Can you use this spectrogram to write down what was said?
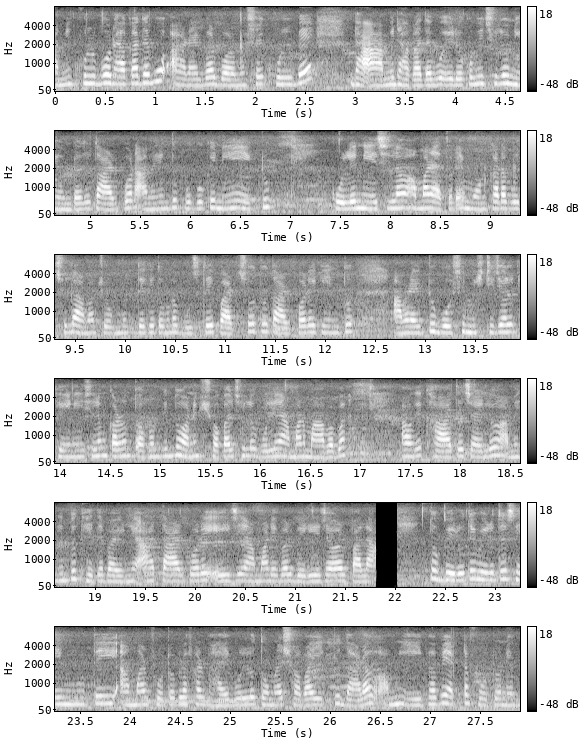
আমি খুলবো ঢাকা দেবো আর একবার বর্মশাই খুলবে আমি ঢাকা দেবো, এরকমই ছিল নিয়মটা। তো তারপর আমি কিন্তু পুকুকে নিয়ে একটু কোলে নিয়েছিলাম। আমার এতটাই মন খারাপ হচ্ছিল আমার চোখ মুখ দেখে তোমরা বুঝতেই পারছ। তো তারপরে কিন্তু আমরা একটু বসে মিষ্টি জল খেয়ে নিয়েছিলাম, কারণ তখন কিন্তু অনেক সকাল ছিল বলে আমার মা বাবা আমাকে খাওয়াতে চাইলেও আমি কিন্তু খেতে পারিনি। আর তারপরে এই যে আমার এবার বেরিয়ে যাওয়ার পালা তো বেরোতে বেরোতে সেই মুহূর্তেই আমার ফটোগ্রাফার ভাই বলল, তোমরা সবাই একটু দাঁড়াও, আমি এইভাবে একটা ফটো নেব।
